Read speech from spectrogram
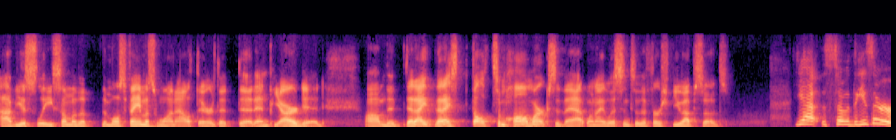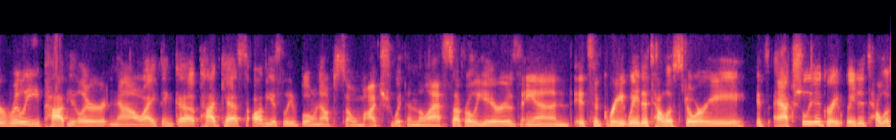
obviously some of the, the most famous one out there that that NPR did. Um, that that I that I felt some hallmarks of that when I listened to the first few episodes. Yeah, so these are really popular now. I think uh, podcasts obviously have blown up so much within the last several years, and it's a great way to tell a story. It's actually a great way to tell a,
